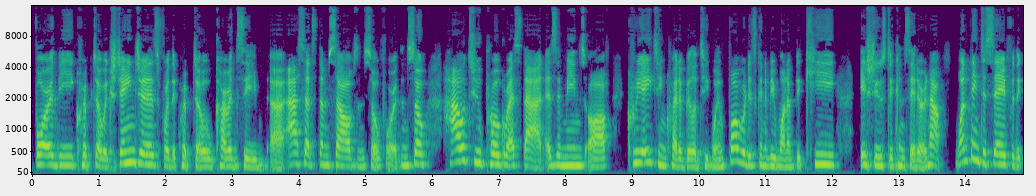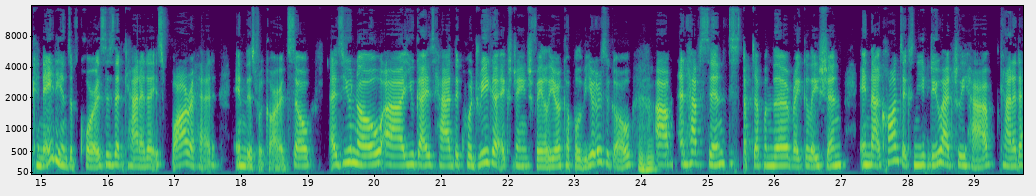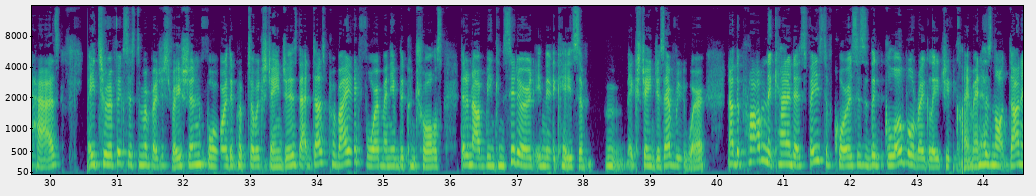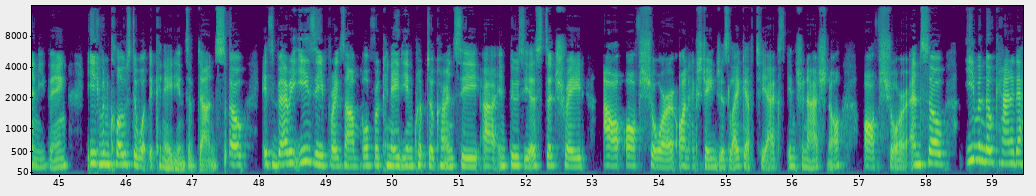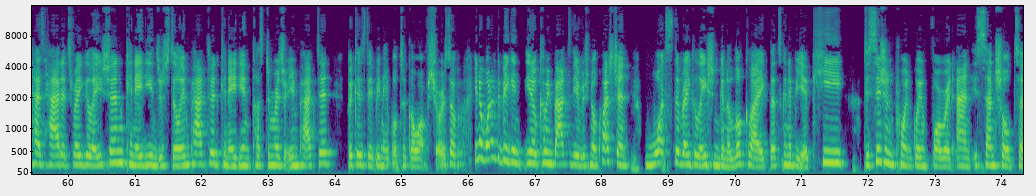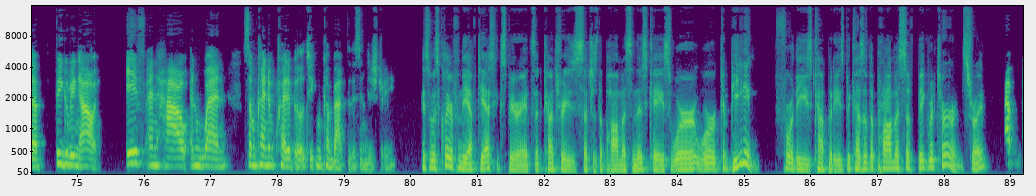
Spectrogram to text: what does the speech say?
for the crypto exchanges, for the cryptocurrency uh, assets themselves, and so forth. And so, how to progress that as a means of creating credibility going forward is going to be one of the key issues to consider. Now, one thing to say for the Canadians, of course, is that Canada is far ahead in this regard. So, as you know, uh, you guys had the Quadriga exchange failure a couple of years ago mm-hmm. um, and have since stepped up on the regulation in that context. And you do actually have, Canada has a terrific system of registration for the crypto exchanges that does provide for many of the controls that are now being considered in the case of mm, exchanges everywhere. Now, the problem that Canada has faced, of course, is that the global regulatory climate has not done anything even close to what the Canadians have done. So it's very easy, for example, for Canadian cryptocurrency uh, enthusiasts to trade out offshore on exchanges like FTX International offshore. And so even though Canada has had its regulation, Canadians are still impacted. Canadian customers are impacted because they've been able to go offshore. So, you know, one of the big, you know, coming back to the original question, mm. what's the regulation going to look like? That's going to be a key decision point going forward and essential to figuring out if and how and when some kind of credibility can come back to this industry. Because it was clear from the FTX experience that countries such as the Bahamas, in this case, were were competing for these companies because of the promise of big returns, right?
